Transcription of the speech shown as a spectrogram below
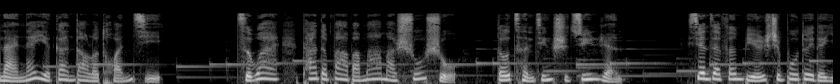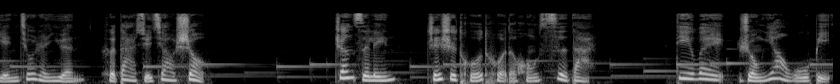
奶奶也干到了团级。此外，他的爸爸妈妈、叔叔都曾经是军人，现在分别是部队的研究人员和大学教授。张子霖真是妥妥的红四代，地位荣耀无比。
